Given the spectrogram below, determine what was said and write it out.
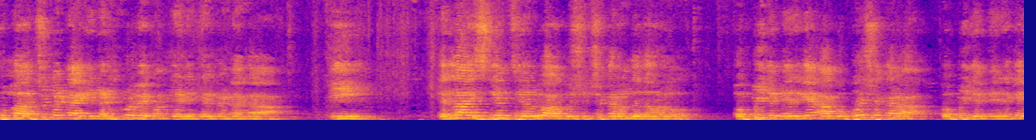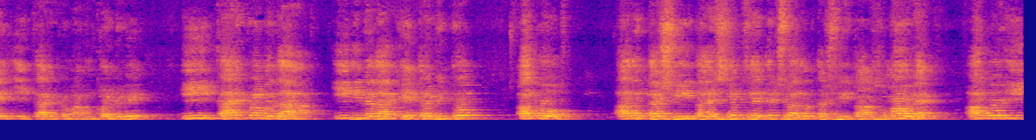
ತುಂಬಾ ಅಚ್ಚುಕಟ್ಟಾಗಿ ನಡೆಸಿಕೊಳ್ಬೇಕು ಅಂತ ಹೇಳಿ ಕೇಳ್ಕೊಂಡಾಗ ಈ ಎಲ್ಲ ಎಸ್ ಡಿ ಎಂ ಸಿ ಅವರು ಹಾಗೂ ಶಿಕ್ಷಕ ವೃಂದದವರು ಒಪ್ಪಿಗೆ ಮೇರೆಗೆ ಹಾಗೂ ಪೋಷಕರ ಒಪ್ಪಿಗೆ ಮೇರೆಗೆ ಈ ಕಾರ್ಯಕ್ರಮ ಹಮ್ಮಿಕೊಂಡ್ವಿ. ಈ ಕಾರ್ಯಕ್ರಮದ ಈ ದಿನದ ಕೇಂದ್ರ ಬಿಂದು ಹಾಗೂ ಆದಂತಹ ಶ್ರೀಯುತ ಎಸ್ ಎಂ ಸಿ ಅಧ್ಯಕ್ಷರಾದಂತಹ ಶ್ರೀಯುತ ಸುಮಾ ಹಾಗೂ ಈ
